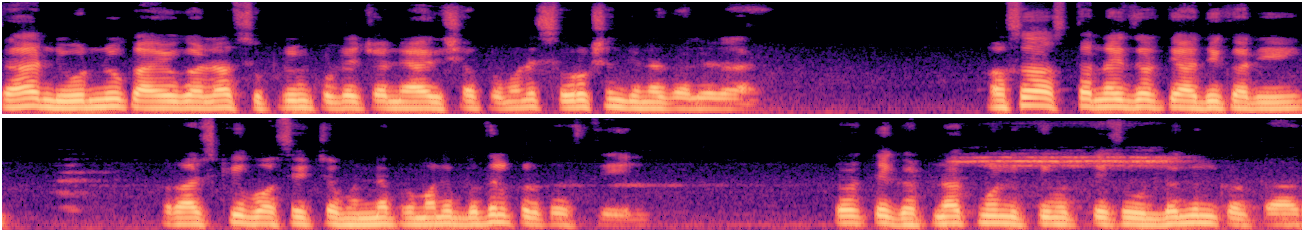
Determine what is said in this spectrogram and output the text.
त्या निवडणूक आयोगाला सुप्रीम कोर्टाच्या न्यायाधीशाप्रमाणे संरक्षण देण्यात आलेलं आहे. असं असतानाही जर ते अधिकारी राजकीय बॉसेसच्या म्हणण्याप्रमाणे बदल करत असतील तर ते घटनात्मक नीतिमत्तेचे उल्लंघन करतात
